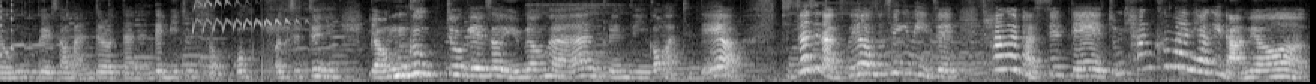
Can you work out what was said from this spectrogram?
영국에서 만들었다는데 믿을 수 없고 어쨌든 영국 쪽에서 유명한 브랜드인 것 같은데요. 비싸진 않고요. 선생님이 이제 향을 봤을 때 좀 향큼한 향이 나면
